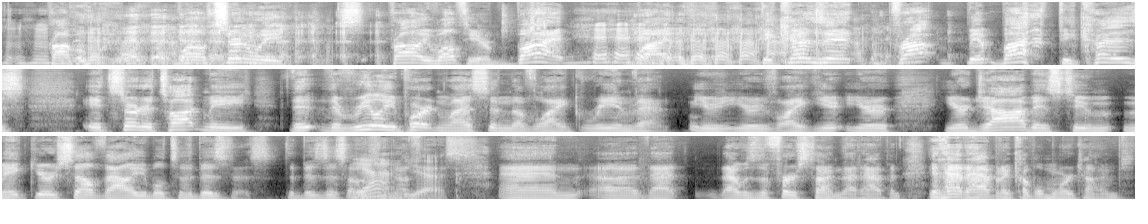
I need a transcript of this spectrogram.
Probably. well, certainly, probably wealthier, but but because it pro, but because it sort of taught me the, the really important lesson of like reinvent. You you're like your your your job is to make yourself valuable to the business. The business owes Yeah. you nothing. Yes. And uh, that that was the first time that happened. It had to happen a couple more times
